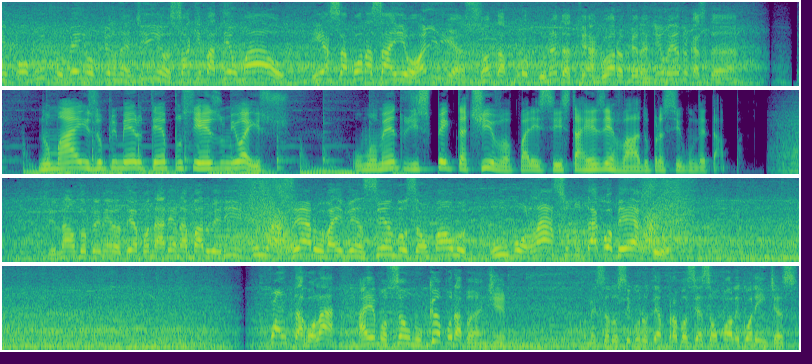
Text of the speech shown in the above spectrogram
Limpou muito bem o Fernandinho, só que bateu mal. E essa bola saiu. Olha só, tá procurando até agora o Fernandinho Leandro Castan. No mais, o primeiro tempo se resumiu a isso. O momento de expectativa parecia estar reservado para a segunda etapa. Final do primeiro tempo na Arena Barueri, 1 a 0, vai vencendo o São Paulo, um golaço do Dagoberto. Volta a rolar a emoção no campo da Band. Começando o segundo tempo para você, São Paulo e Corinthians.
